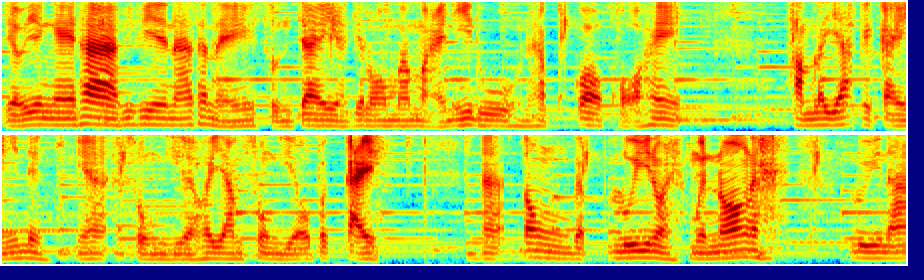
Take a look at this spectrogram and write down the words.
เดี๋ยวยังไงถ้าพี่ๆนะท่านไหนสนใจอยากจะลองมาหมายนี้ดูนะครับ ก็ขอให้ทำระยะไกลๆนิดหนึ่งเนี่ยส่งเหยื่อพยายามส่งเหยื่อออกไปไกลนะต้องแบบลุยหน่อยเหมือนน้องนะลุยน้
